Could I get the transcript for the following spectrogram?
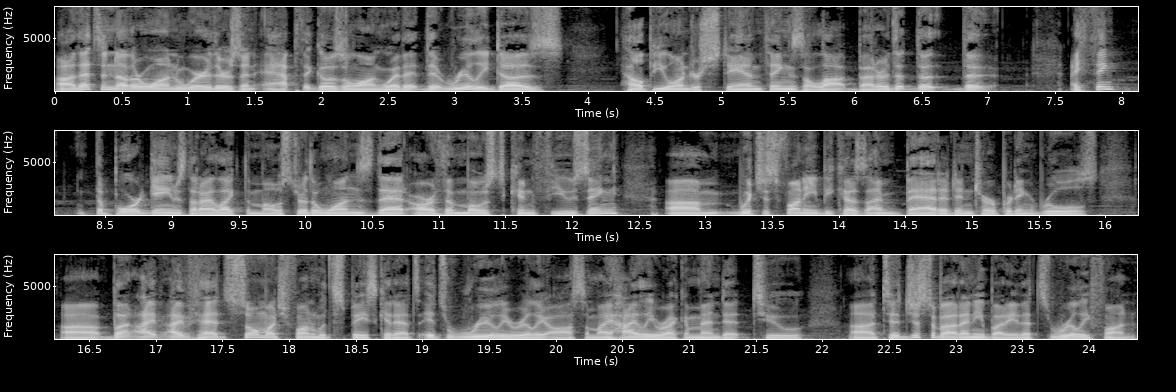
Uh, that's another one where there's an app that goes along with it that really does help you understand things a lot better. The the the I think the board games that I like the most are the ones that are the most confusing, um, which is funny because I'm bad at interpreting rules. Uh, but I've, I've had so much fun with Space Cadets. It's really, really awesome. I highly recommend it to uh, to just about anybody. That's really fun.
